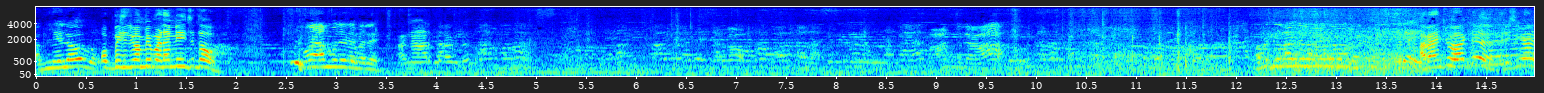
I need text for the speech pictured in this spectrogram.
अब ले लो। ओ बिजली मम्मी बड़ा नीचे दो। वो यार मुझे दे पहले। अनार तो लो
